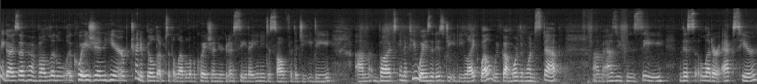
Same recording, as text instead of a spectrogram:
Hey guys, I have a little equation here, trying to build up to the level of equation. You're going to see that you need to solve for the GED. Um, but in a few ways it is GED-like. Well, we've got more than one step. Um, as you can see, this letter X here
